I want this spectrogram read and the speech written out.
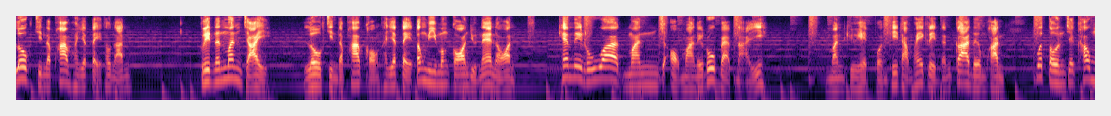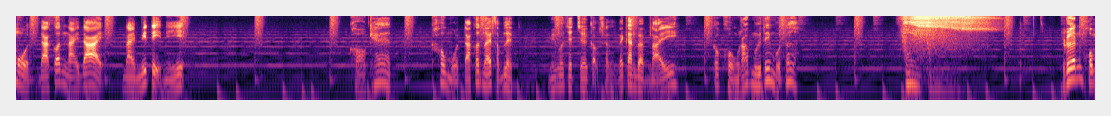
โลกจินตภาพฮายาเตะเท่านั้น กริดนั้นมั่นใจ โลกจินตภาพของฮายาเตะต้องมีมังกรอยู่แน่นอน แค่ไม่รู้ว่ามันจะออกมาในรูปแบบไหน มันคือเหตุผลที่ทำให้กริดนั้นกล้าเดิมพันว่าตนจะเข้าโหมดดาก้อนไนได้ในมิตินี้ ขอแค่เข้าโหมดดาก้อนไนสำเร็จ ไม่ว่าจะเจอกับสถานการณ์แบบไหน ก็คงรับมือได้หมดนั่นแหละเรือนผม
